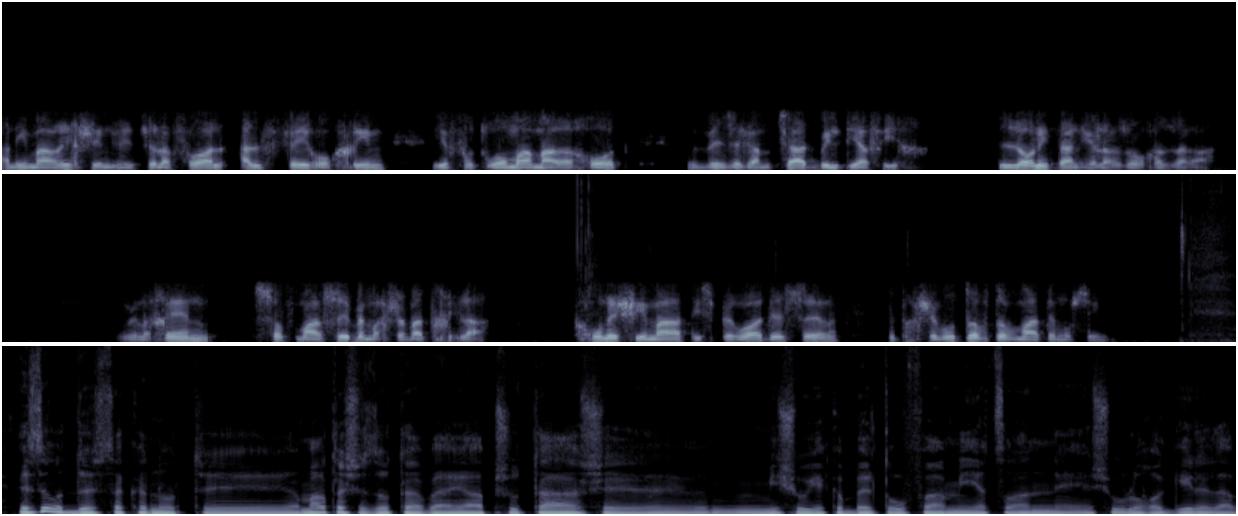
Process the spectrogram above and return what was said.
אני מעריך שאם זה יצא לפועל, אלפי רוקחים יפוטרו מהמערכות, וזה גם צעד בלתי הפיך. לא ניתן יהיה לחזור חזרה. ולכן, סוף מעשה במחשבה תחילה. קחו נשימה, תספרו עד עשר, ותחשבו טוב טוב מה אתם עושים. איזה עוד סכנות? אה, אמרת שזאת הבעיה הפשוטה, שמישהו יקבל תרופה מיצרן אה, שהוא לא רגיל אליו.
